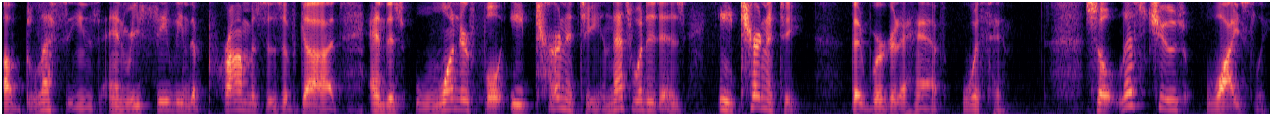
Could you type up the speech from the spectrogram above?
of blessings and receiving the promises of God and this wonderful eternity. And that's what it is eternity that we're going to have with Him. So let's choose wisely.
